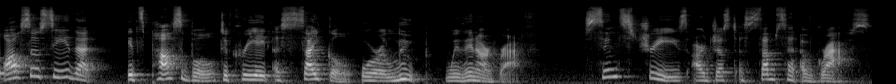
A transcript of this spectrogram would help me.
also see that it's possible to create a cycle or a loop within our graph. Since trees are just a subset of graphs,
